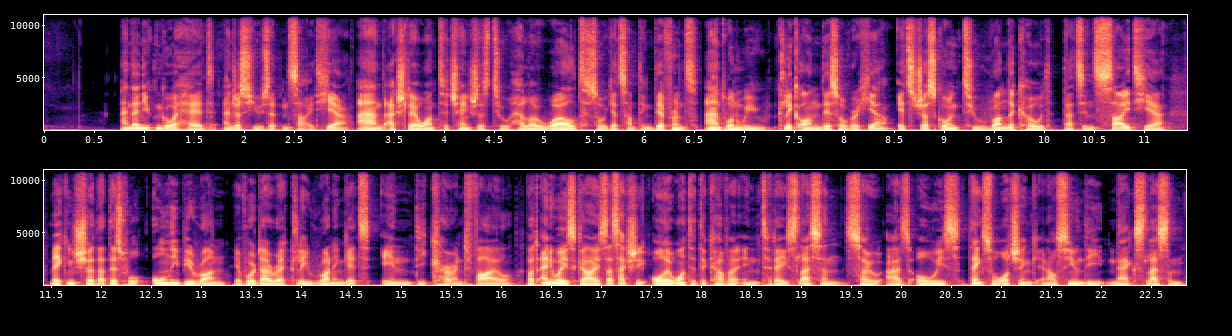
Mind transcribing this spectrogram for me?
and then you can go ahead and just use it inside here. And actually I want to change this to hello world so we get something different. And when we click on this over here, it's just going to run the code that's inside here, making sure that this will only be run if we're directly running it in the current file. But anyways, guys, that's actually all I wanted to cover in today's lesson. So as always, thanks for watching and I'll see you in the next lesson.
